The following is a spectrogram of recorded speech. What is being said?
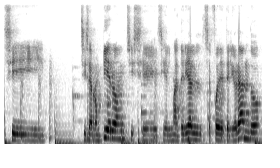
si, se rompieron, si, el material se fue deteriorando,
